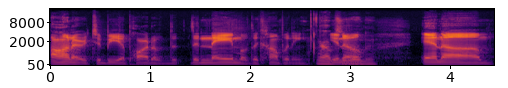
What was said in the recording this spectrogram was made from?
honored to be a part of the, the name of the company you know Absolutely. and um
